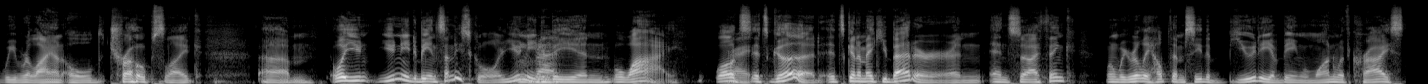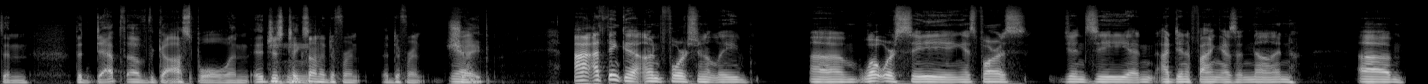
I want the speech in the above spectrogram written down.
we rely on old tropes like, um, "Well, you you need to be in Sunday school, or you need Right. to be in well, why?" Well, it's it's good. It's going to make you better, and and so I think when we really help them see the beauty of being one with Christ and the depth of the gospel, and it just takes on a different a different Yeah. shape. I, I think that unfortunately, um, what we're seeing as far as Gen Z and identifying as a none, um,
